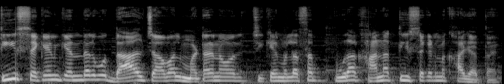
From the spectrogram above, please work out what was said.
तीस सेकेंड के अंदर वो दाल, चावल, मटन और चिकन मतलब सब पूरा खाना तीस सेकेंड में खा जाता है।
